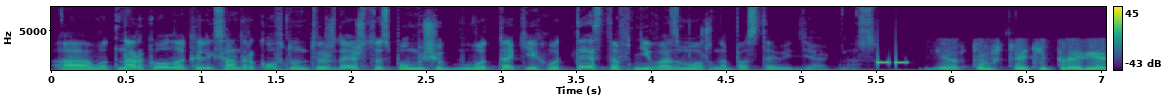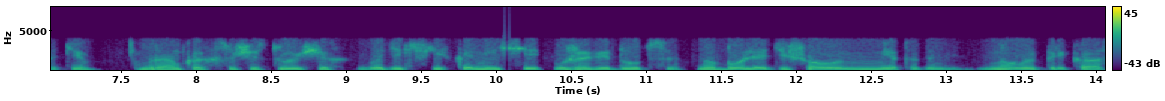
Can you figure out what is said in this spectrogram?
А вот нарколог Александр Кофтун утверждает, что с помощью вот таких вот тестов невозможно поставить диагноз. Дело в том, что эти проверки в рамках существующих водительских комиссий уже ведутся, но более дешевыми методами. Новый приказ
